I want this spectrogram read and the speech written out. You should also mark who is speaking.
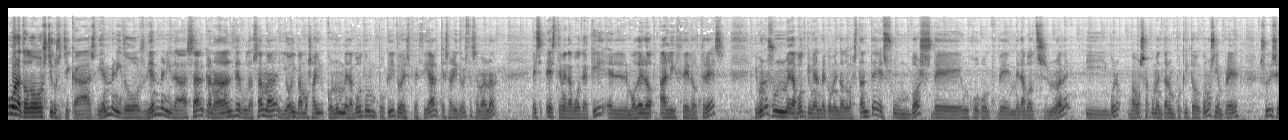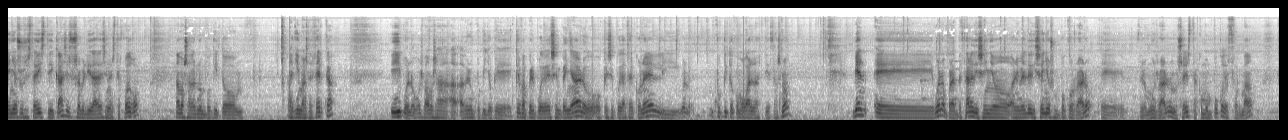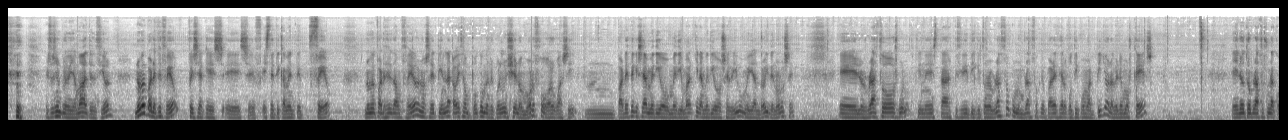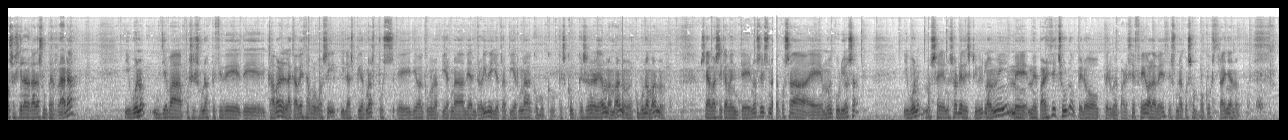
Speaker 1: Hola a todos chicos y chicas, bienvenidos, bienvenidas al canal de Rudasama y hoy vamos a ir con un Medabot un poquito especial que ha salido esta semana. Es este Medabot de aquí, el modelo Ali03 y bueno, es un Medabot que me han recomendado bastante, es un boss de un juego de Medabots 9 y bueno, vamos a comentar un poquito como siempre su diseño, sus estadísticas y sus habilidades en este juego Vamos a verlo un poquito aquí más de cerca. Y bueno, pues vamos a, ver un poquillo qué, papel puede desempeñar o, qué se puede hacer con él y bueno, un poquito cómo van las piezas, ¿no? Bien, eh, bueno, para empezar el diseño, a nivel de diseño es un poco raro, eh, pero muy raro, no sé, está como un poco deformado. Esto siempre me llama la atención. No me parece feo, pese a que es estéticamente feo, no me parece tan feo, no sé, tiene la cabeza un poco, me recuerda un xenomorfo o algo así. Mm, parece que sea medio, medio máquina, medio ser vivo, medio androide, no lo sé. Eh, los brazos, bueno, tiene esta especie de piquito en el brazo, con un brazo que parece algo tipo martillo, ahora veremos qué es. El otro brazo es una cosa así alargada súper rara. Y bueno, lleva pues es una especie de, de en la cabeza o algo así. Y las piernas pues eh, lleva como una pierna de androide y otra pierna como que es, que es en realidad una mano, es como una mano. O sea, básicamente, no sé, es una cosa eh, muy curiosa. Y bueno, no sé, no sabría describirlo. A mí me, me parece chulo, pero, pero me parece feo a la vez. Es una cosa un poco extraña, ¿no?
